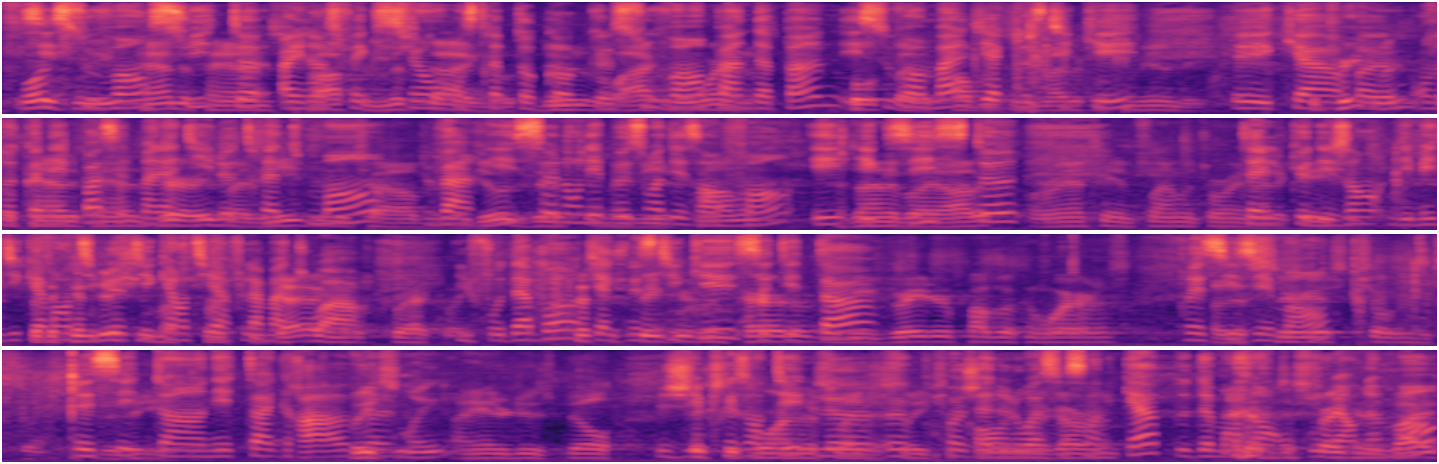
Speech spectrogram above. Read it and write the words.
C'est souvent suite à une infection au streptocoque, souvent pendant est souvent mal diagnostiquée car euh, on ne connaît pas cette maladie. Le traitement varie selon les besoins des enfants et existe tels que des, médicaments antibiotiques anti-inflammatoires. Il faut d'abord diagnostiquer cet état précisément. C'est un état grave. J'ai présenté le euh, projet de loi 64 demandant au gouvernement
